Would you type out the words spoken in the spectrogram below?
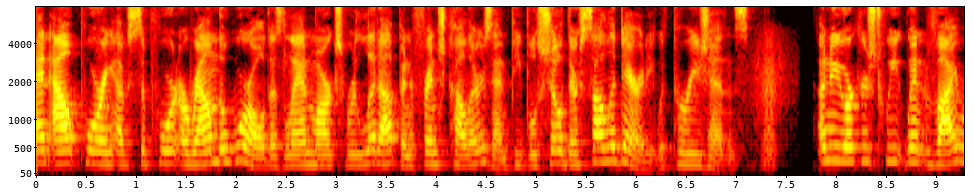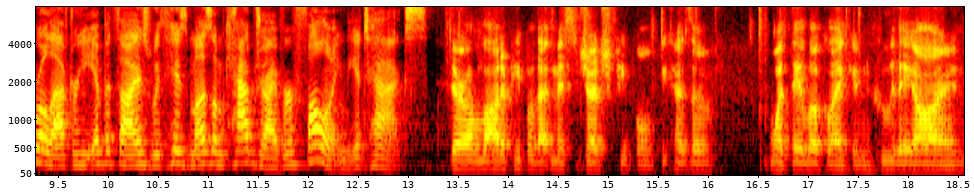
An outpouring of support around the world as landmarks were lit up in French colors and people showed their solidarity with Parisians. A New Yorker's tweet went viral after he empathized with his Muslim cab driver following the attacks. There are a lot of people that misjudge people because of what they look like and who they are and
